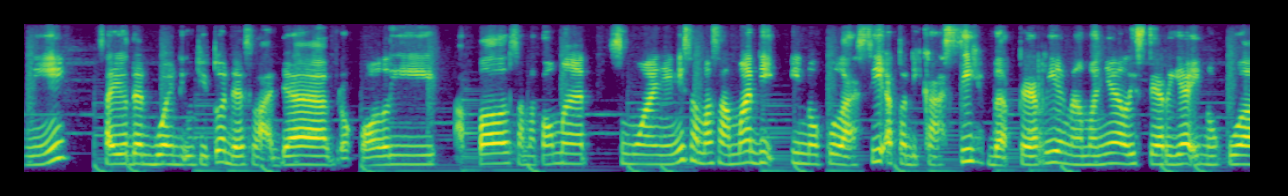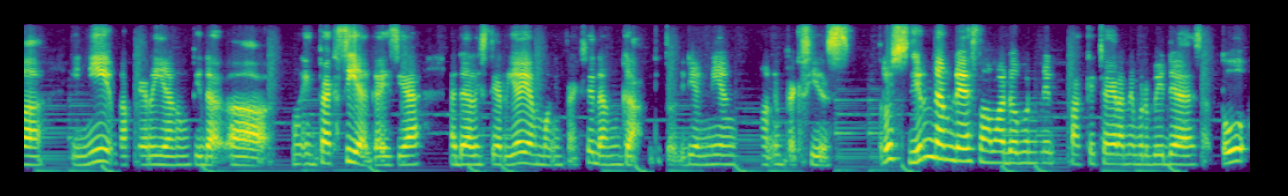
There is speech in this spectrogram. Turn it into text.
ini, sayur dan buah yang diuji itu ada selada, brokoli, apel, sama tomat. Semuanya ini sama-sama diinokulasi atau dikasih bakteri yang namanya Listeria innocua. Ini bakteri yang tidak uh, menginfeksi ya guys ya ada listeria yang menginfeksi dan enggak gitu. Jadi yang ini yang non infeksius. Terus direndam deh selama 2 menit pakai cairan yang berbeda. Satu,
